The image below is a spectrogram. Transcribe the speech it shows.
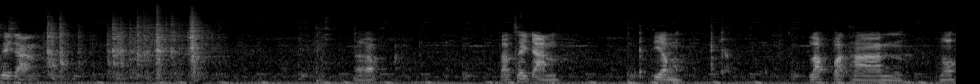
ใส่จานนะครับตักใส่จานเตรียมรับประทานเนาะ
